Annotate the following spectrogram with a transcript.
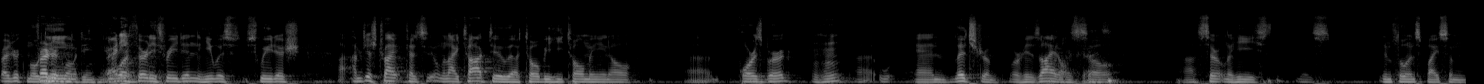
Fredrik Modin. Fredrik Modin, He wore 33, didn't he? He was Swedish. I'm just trying because when I talked to uh, Toby, he told me, you know, uh, Forsberg Mm-hmm. uh, w- and Lidstrom were his idols. So uh, certainly he was influenced by some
